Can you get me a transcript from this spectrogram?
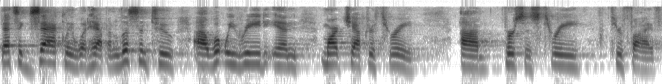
that's exactly what happened. Listen to uh, what we read in Mark chapter 3, uh, verses 3 through 5.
